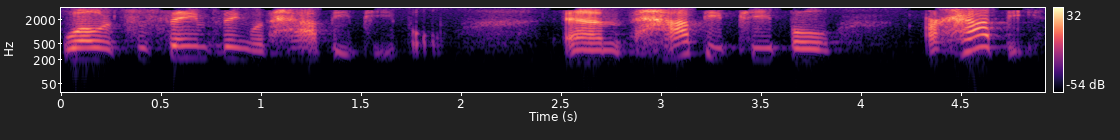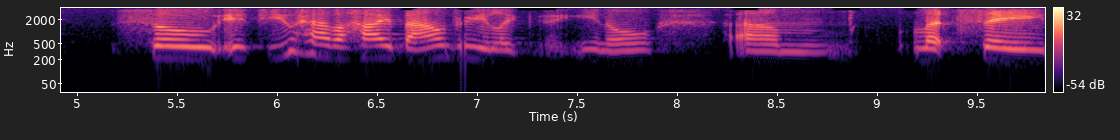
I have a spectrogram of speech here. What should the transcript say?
Well, it's the same thing with happy people. And happy people are happy. So if you have a high boundary, like, you know, um, let's say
